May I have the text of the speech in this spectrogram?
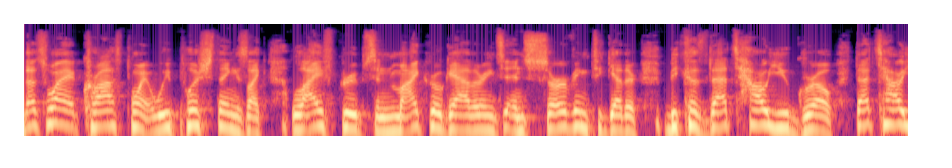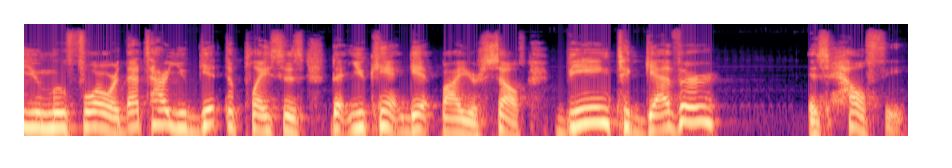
That's why at Crosspoint we push things like life groups and micro gatherings and serving together because that's how you grow. That's how you move forward. That's how you get to places that you can't get by yourself. Being together is healthy.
